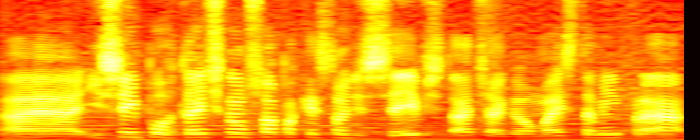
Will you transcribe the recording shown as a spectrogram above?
É, isso é importante não só para a questão de safety, tá, Tiagão? Mas também para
